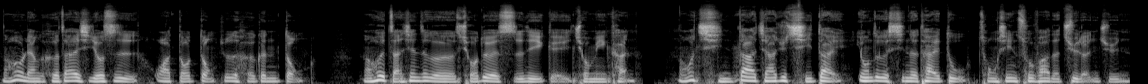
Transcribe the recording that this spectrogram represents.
然后两个合在一起就是哇都动，就是合跟动，然后会展现这个球队的实力给球迷看。然后请大家去期待用这个新的态度重新出发的巨人军。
